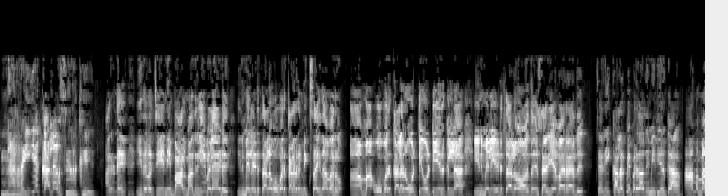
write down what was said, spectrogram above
நிறைய கலர்ஸ் இருக்கு. அருணே இத வச்சு நீ பால் மாதிரியே விளையாடு. இனிமேல் எடுத்தாலும் ஒவ்வொரு கலரும் மிக்ஸ் ஆகி தான் வரும். ஆமா ஒவ்வொரு கலரும் ஒட்டி ஒட்டி இருக்குல்ல. இனிமேல் எடுத்தாலும் அது சரியா வராது. சரி கலர் பேப்பர் ஏதாவது மீதி இருக்கா? ஆமாம்மா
